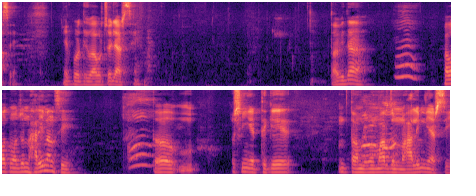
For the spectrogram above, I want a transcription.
আছে। এরপর থেকে আবার চলে আসছে। তাবিদা বাবা তোমার জন্য হারিম আনছি। তো সিংয়ের থেকে তামরিমা মার জন্য হালিম নিয়ে আসছি।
